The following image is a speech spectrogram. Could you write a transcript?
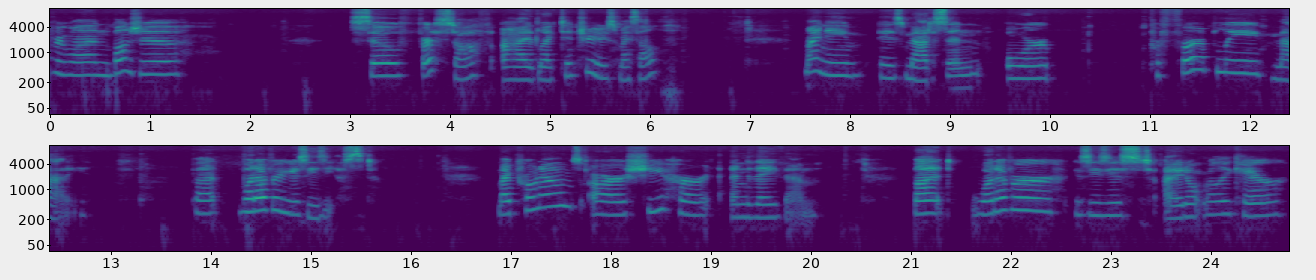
everyone, bonjour. So, first off, I'd like to introduce myself. My name is Madison, or preferably Maddie, but whatever is easiest. My pronouns are she, her, and they, them, but whatever is easiest, I don't really care.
